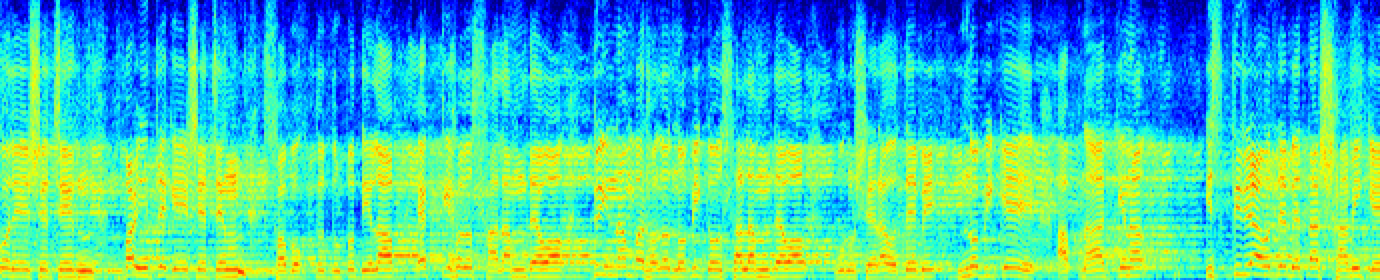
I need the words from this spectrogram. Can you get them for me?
করে এসেছেন বাড়ি থেকে এসেছেন। সবক তো দুটো দিলাম। একটি হলো সালাম দেওয়া দুই নাম্বার হলো নবীকেও সালাম দেওয়া। পুরুষেরাও দেবে নবীকে। আপনার কিনা স্ত্রীরাও দেবে তার স্বামীকে।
